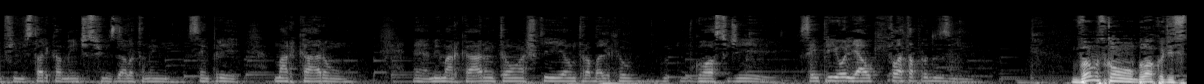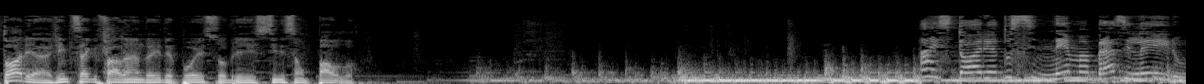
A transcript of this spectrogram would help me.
Enfim, historicamente os filmes dela também sempre marcaram, é, me marcaram. Então acho que é um trabalho que eu gosto de sempre olhar o que, que ela está produzindo. Vamos com o bloco de história, a gente segue falando aí depois sobre Cine São Paulo. A história do cinema brasileiro.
